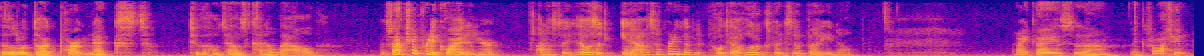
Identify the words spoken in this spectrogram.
the little dog park next to the hotel is kind of loud. It's actually pretty quiet in here, honestly. It was, a, you know, it was a pretty good hotel. A little expensive, but you know. All right, guys. Um, thanks for watching.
